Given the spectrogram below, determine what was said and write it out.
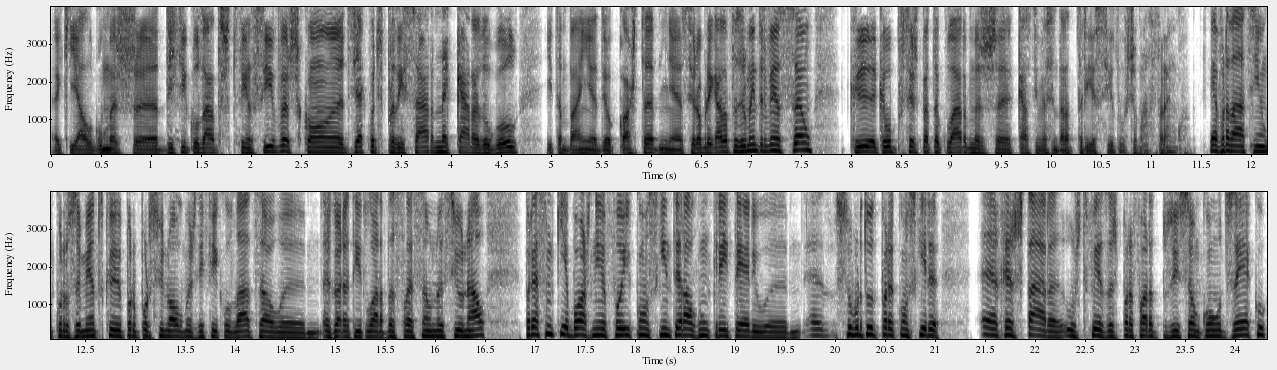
aqui algumas uh, dificuldades defensivas, com a Dzeko a desperdiçar na cara do golo e também a Diogo Costa a ser obrigado a fazer uma intervenção que acabou por ser espetacular, mas caso tivesse entrado teria sido o chamado frango. É verdade, sim, um cruzamento que proporcionou algumas dificuldades ao agora titular da seleção nacional. Parece-me que a Bósnia foi conseguindo ter algum critério, sobretudo para conseguir arrastar os defesas para fora de posição com o Dzeko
